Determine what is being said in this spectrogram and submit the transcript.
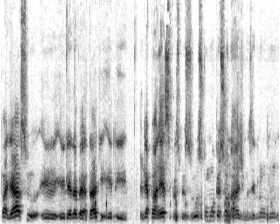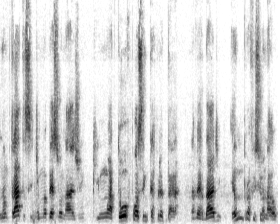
palhaço, ele é, na verdade, ele, ele aparece para as pessoas como uma personagem, mas ele não, não, não trata-se de uma personagem que um ator possa interpretar. Na verdade, é um profissional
